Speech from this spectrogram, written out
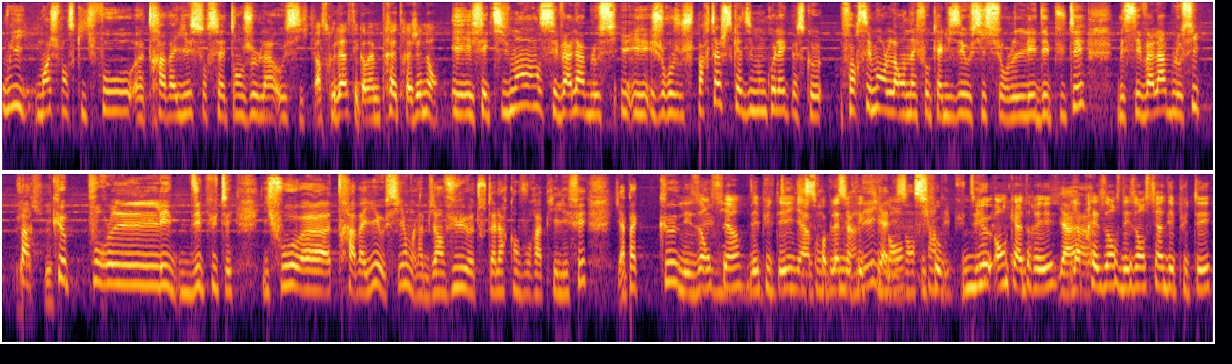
Oui, moi je pense qu'il faut euh, travailler sur cet enjeu-là aussi. Parce que là, c'est quand même très très gênant. Et effectivement, c'est valable aussi. Et je, je partage ce qu'a dit mon collègue parce que forcément, là, on est focalisé aussi sur les députés, mais c'est valable aussi pas sûr. que pour les députés. Il faut euh, travailler aussi. On l'a bien vu euh, tout à l'heure quand vous rappeliez les faits. Il n'y a pas que Les anciens députés, il y a un problème concernés, il y a effectivement. les anciens faut députés. mieux encadrer Il y a- la présence des anciens députés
